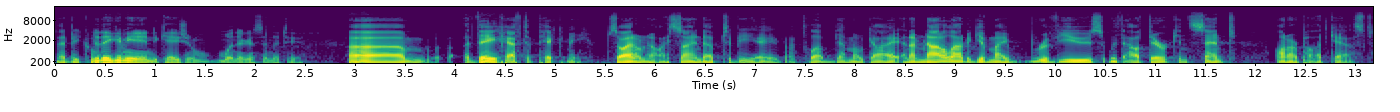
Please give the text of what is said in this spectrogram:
That'd be cool. Did they give me an indication when they're going to send that to you? Um, they have to pick me, so I don't know. I signed up to be a, a club demo guy, and I'm not allowed to give my reviews without their consent on our podcast.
